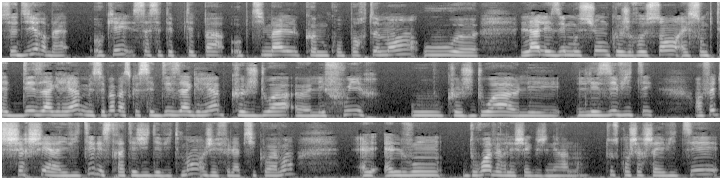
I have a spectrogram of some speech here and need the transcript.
se dire bah ok ça c'était peut-être pas optimal comme comportement ou euh, là les émotions que je ressens elles sont peut-être désagréables mais c'est pas parce que c'est désagréable que je dois euh, les fuir ou que je dois euh, les, éviter. En fait chercher à éviter les stratégies d'évitement j'ai fait la psycho avant elles, vont droit vers l'échec généralement. Tout ce qu'on cherche à éviter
